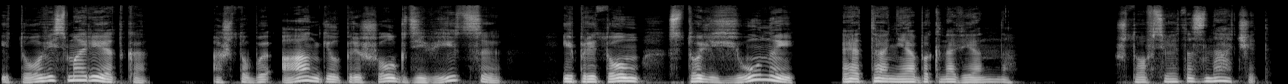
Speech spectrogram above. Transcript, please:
и то весьма редко. А чтобы ангел пришел к девице, и притом столь юной, это необыкновенно. Что все это значит?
